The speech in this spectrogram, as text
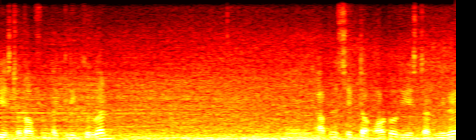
রিস্টার্ট অপশনটা ক্লিক করবেন। আপনার সেটটা অটো রিস্টার্ট নেবে।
